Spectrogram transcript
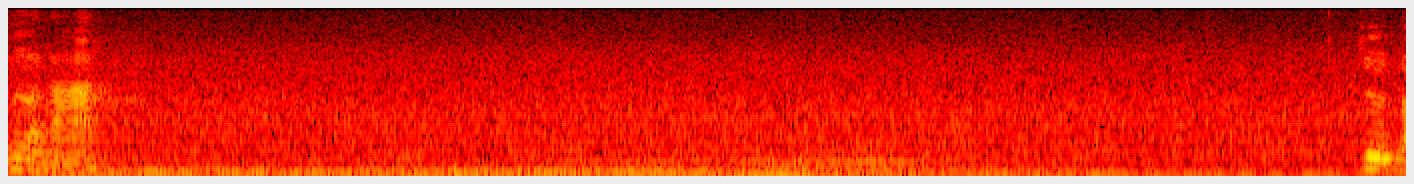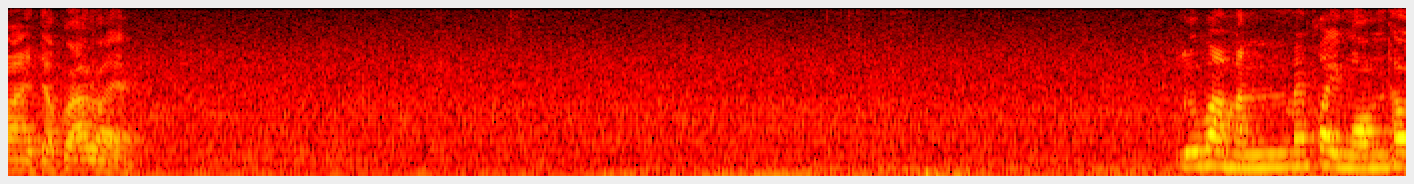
เนื้อหนาจืดหน่อยแต่ก็อร่อย หรือว่ามันไม่ค่อยงอมเท่า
